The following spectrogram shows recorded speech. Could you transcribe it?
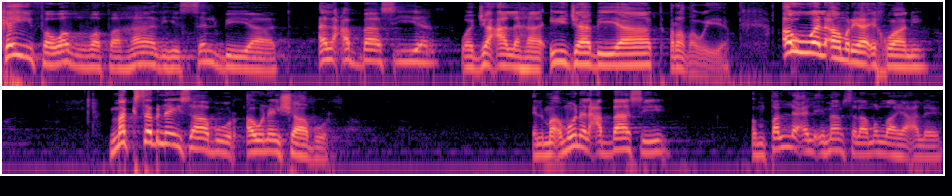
كيف وظف هذه السلبيات العباسية وجعلها إيجابيات رضوية؟ أول أمر يا إخواني مكسب نيسابور أو نيشابور. المأمون العباسي مطلع الإمام سلام الله عليه.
